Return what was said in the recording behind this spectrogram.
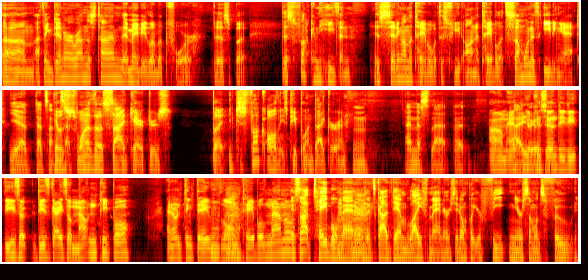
um, I think dinner around this time. It may be a little bit before this, but this fucking heathen is sitting on the table with his feet on a table that someone is eating at. yeah that's not. It was just one of those side characters. But it just fuck all these people in Daiguren. i missed that but Um, agree Anthony, with considering the- these are these guys are mountain people, I don't think they've learned table manners. It's not table manners, it's goddamn life manners. You don't put your feet near someone's food.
